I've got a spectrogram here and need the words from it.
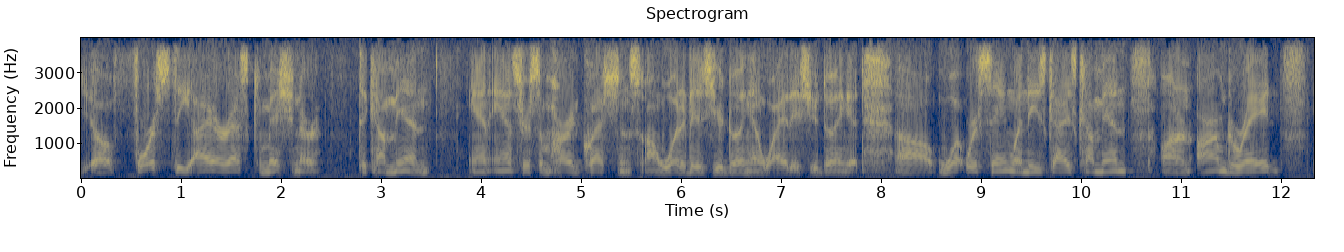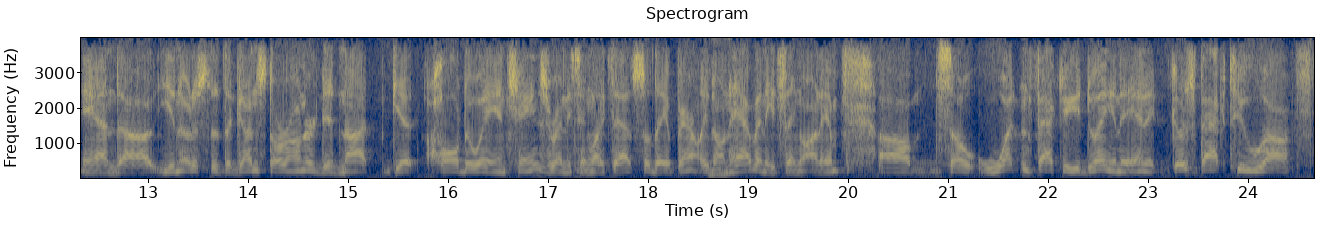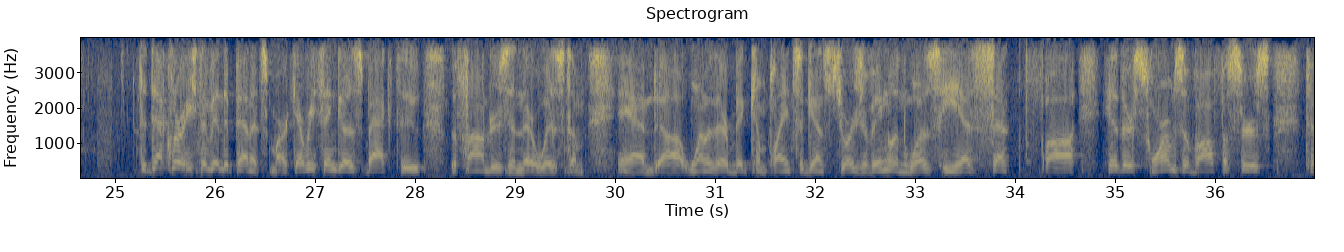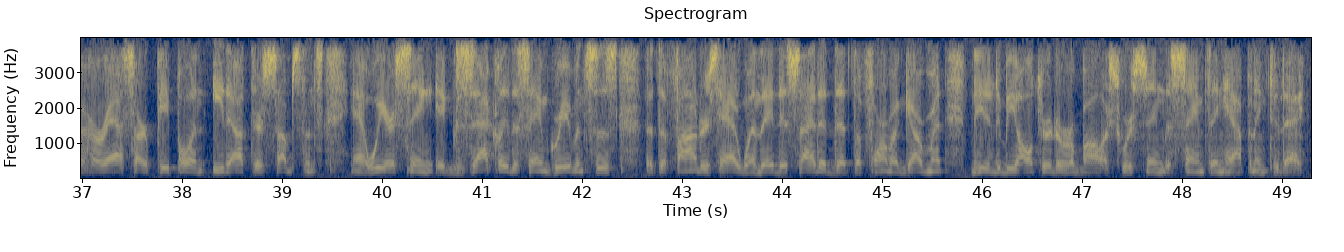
uh, force the IRS commissioner to come in and answer some hard questions on what it is you're doing and why it is you're doing it. Uh, what we're seeing when these guys come in on an armed raid, and uh, you notice that the gun store owner did not get hauled away in chains or anything like that, so they apparently don't mm-hmm. have anything on him. Um, so, what in fact are you doing? And, and it goes back to uh, the Declaration of Independence, Mark. Everything goes back to the founders in their wisdom. And uh, one of their big complaints against George of England was he has sent uh, hither swarms of officers to harass our people and eat out their substance. And we are seeing exactly the same grievances that the founders had when they decided that the form of government needed to be altered or abolished. We're seeing the same thing happening today.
